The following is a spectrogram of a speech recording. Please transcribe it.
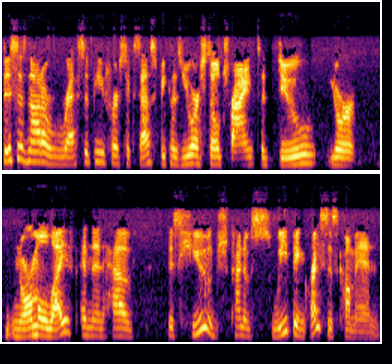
this is not a recipe for success because you are still trying to do your normal life and then have this huge kind of sweeping crisis come in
